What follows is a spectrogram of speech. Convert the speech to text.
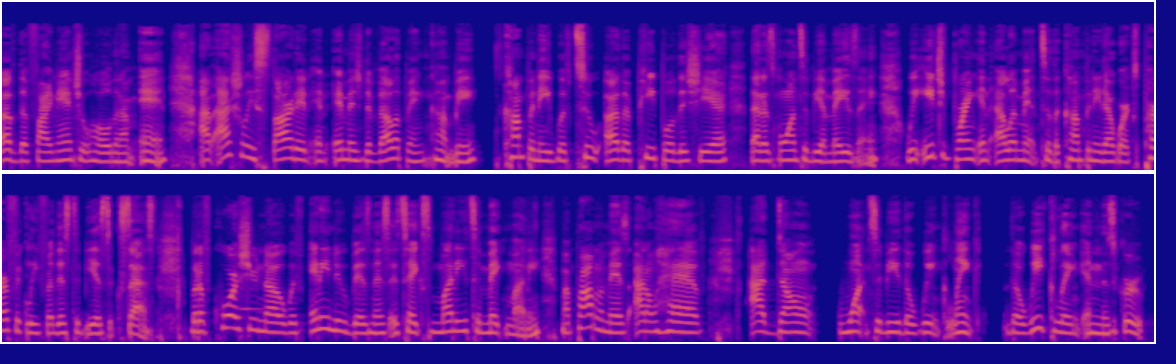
of the financial hole that I'm in. I've actually started an image developing company company with two other people this year that is going to be amazing. We each bring an element to the company that works perfectly for this to be a success. But of course, you know, with any new business, it takes money to make money. My problem is I don't have, I don't want to be the weak link the weak link in this group.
